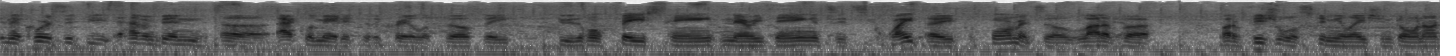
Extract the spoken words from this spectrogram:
And of course, if you haven't been uh, acclimated to the Cradle of Filth, they do the whole face paint and everything. It's it's quite a performance. A lot of uh, lot of visual stimulation going on,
